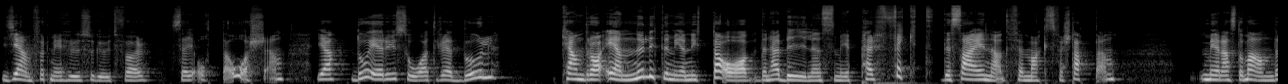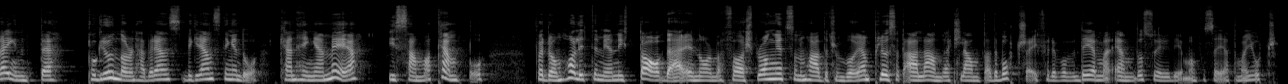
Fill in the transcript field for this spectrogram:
jämfört med hur det såg ut för, säg åtta år sedan? Ja, då är det ju så att Red Bull kan dra ännu lite mer nytta av den här bilen som är perfekt designad för Max Verstappen. Medan de andra inte, på grund av den här begränsningen då, kan hänga med i samma tempo. För de har lite mer nytta av det här enorma försprånget som de hade från början, plus att alla andra klantade bort sig. För det var väl det man, ändå så är det det man får säga att de har gjort.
